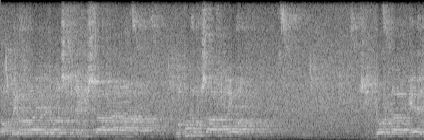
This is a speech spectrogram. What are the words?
No, meron po tayong dalawang seminarista na tutulong sa atin ngayon. Si Jordan Biel,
